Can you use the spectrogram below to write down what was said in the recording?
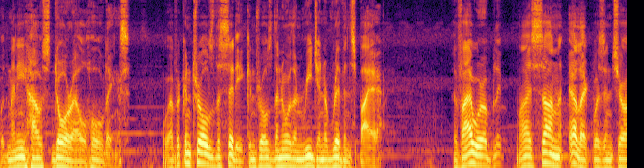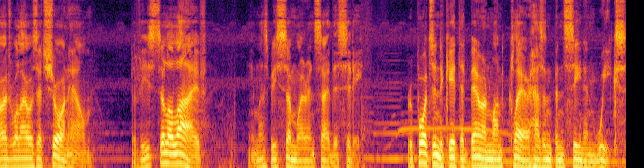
with many House Dorell holdings. Whoever controls the city controls the northern region of Rivenspire. If I were a obliv- My son, Alec, was in charge while I was at Shornhelm. If he's still alive, he must be somewhere inside the city. Reports indicate that Baron Montclair hasn't been seen in weeks,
